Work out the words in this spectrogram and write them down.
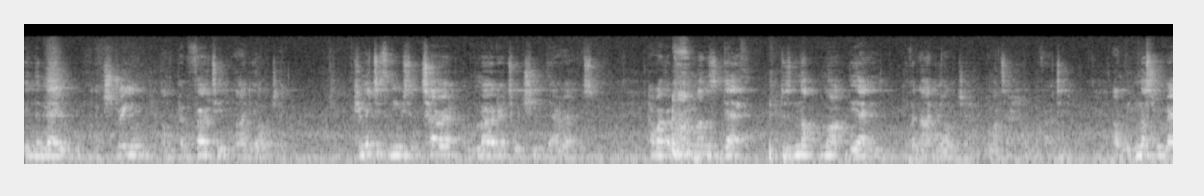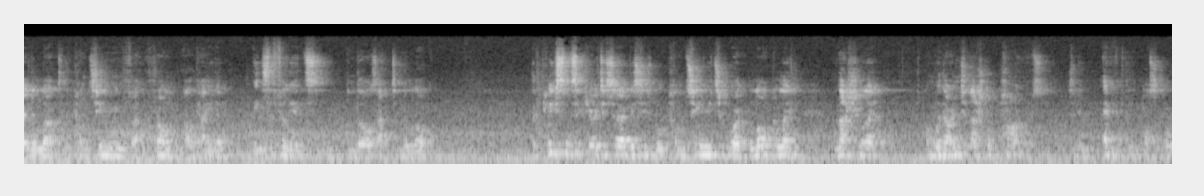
in the name of an extreme and perverted ideology, committed to the use of terror and murder to achieve their ends. However, Black man's death does not mark the end of an ideology, no matter how perverted. And we must remain alert to the continuing threat from Al Qaeda, its affiliates, and those acting alone. The police and security services will continue to work locally, nationally, and with our international partners to do everything possible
